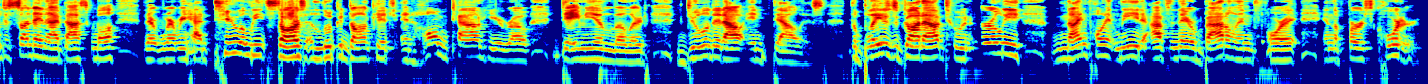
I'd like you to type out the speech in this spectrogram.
to Sunday night basketball, where we had two elite stars and Luka Doncic and hometown hero Damian Lillard dueled it out in Dallas. The Blazers got out to an early nine point lead after they were battling for it in the first quarter.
